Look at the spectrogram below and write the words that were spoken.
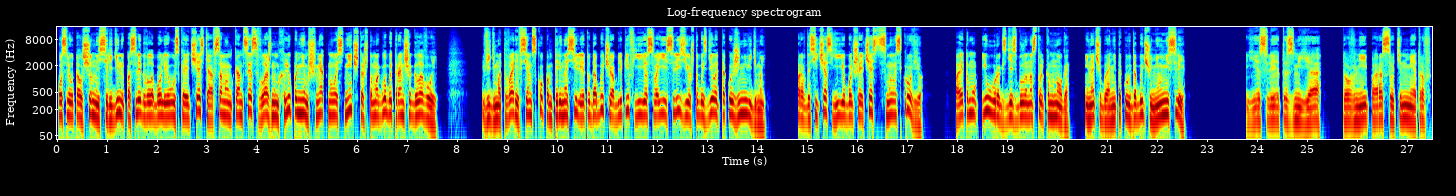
После утолщенной середины последовала более узкая часть, а в самом конце с влажным хлюпаньем шмякнулось нечто, что могло быть раньше головой. Видимо, твари всем скопом переносили эту добычу, облепив ее своей слизью, чтобы сделать такой же невидимой. Правда, сейчас ее большая часть смылась кровью. Поэтому и урок здесь было настолько много, иначе бы они такую добычу не унесли. «Если это змея, то в ней пара сотен метров»,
